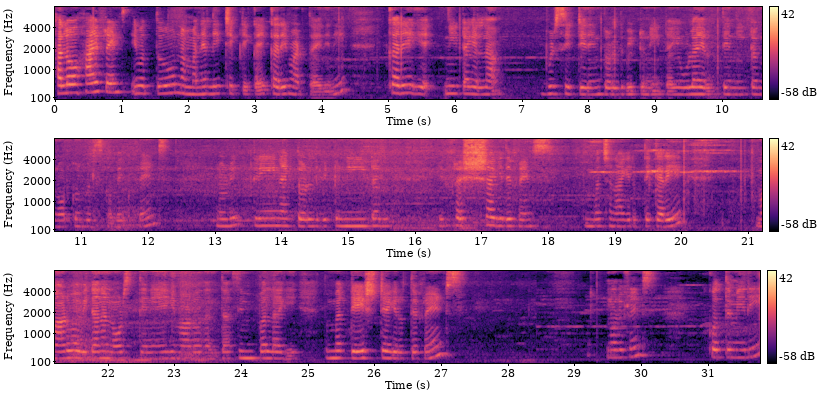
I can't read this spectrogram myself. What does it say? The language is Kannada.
ಹಲೋ ಹಾಯ್ ಫ್ರೆಂಡ್ಸ್ ಇವತ್ತು ನಮ್ಮ ಮನೆಯಲ್ಲಿ ಚಿಕ್ಕಡಿಕಾಯಿ ಕರಿ ಮಾಡ್ತಾ ಇದ್ದೀನಿ. ಕರಿಗೆ ನೀಟಾಗೆಲ್ಲ ಬಿಡಿಸಿಟ್ಟಿದ್ದೀನಿ. ತೊಳೆದು ಬಿಟ್ಟು ನೀಟಾಗಿ ಹುಳ ಇರುತ್ತೆ, ನೀಟಾಗಿ ನೋಡ್ಕೊಂಡು ಬಿಡಿಸ್ಕೊಬೇಕು ಫ್ರೆಂಡ್ಸ್ ನೋಡಿ ಕ್ಲೀನಾಗಿ ತೊಳೆದು ಬಿಟ್ಟು ನೀಟಾಗಿ ಫ್ರೆಶ್ ಆಗಿದೆ ಫ್ರೆಂಡ್ಸ್ ತುಂಬ ಚೆನ್ನಾಗಿರುತ್ತೆ ಕರಿ. ಮಾಡುವ ವಿಧಾನ ನೋಡಿಸ್ತೀನಿ, ಹೇಗೆ ಮಾಡೋದಂತ ಸಿಂಪಲ್ಲಾಗಿ ತುಂಬ ಟೇಸ್ಟಿಯಾಗಿರುತ್ತೆ ಫ್ರೆಂಡ್ಸ್ ನೋಡಿ ಫ್ರೆಂಡ್ಸ್, ಕೊತ್ತಂಬರಿ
